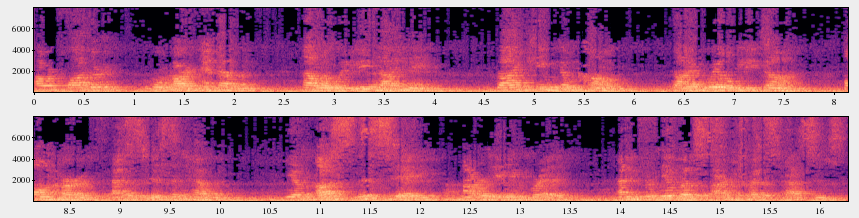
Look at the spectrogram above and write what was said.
Our Father, who art in heaven, hallowed be thy name. Thy kingdom come Thy will be done on earth as it is in heaven. Give us this day our daily bread, and forgive us our trespasses,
